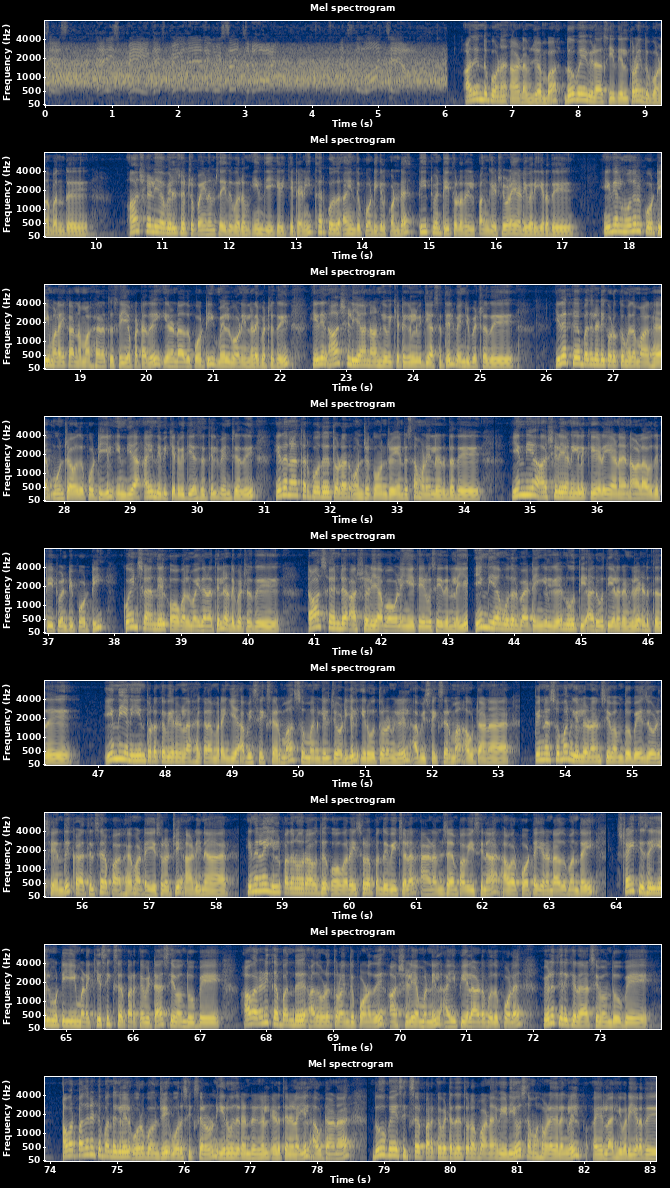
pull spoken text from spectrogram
contest. That is big. That's bigger than anything we've seen tonight. It's the light tower. அதிர்ந்து போன Adam ஜம்பா Dubai விலாசியத்தில் தொலைந்து போன பந்து ஆஸ்திரேலியாவில் சுற்றுப்பயணம் செய்து வரும் இந்திய கிரிக்கெட் அணி தற்போது ஐந்து போட்டிகள் கொண்ட டி டுவெண்டி தொடரில் பங்கேற்று விளையாடி வருகிறது இதில் முதல் போட்டி மழை காரணமாக ரத்து செய்யப்பட்டது இரண்டாவது போட்டி மெல்போர்னில் நடைபெற்றது இதில் ஆஸ்திரேலியா நான்கு விக்கெட்டுகள் வித்தியாசத்தில் வெற்றி பெற்றது இதற்கு பதிலடி கொடுக்கும் விதமாக மூன்றாவது போட்டியில் இந்தியா ஐந்து விக்கெட் வித்தியாசத்தில் வென்றது. இதனால் தற்போது தொடர் ஒன்றுக்கு ஒன்று என்று சமனில் இருந்தது. இந்திய ஆஸ்திரேலிய அணிகளுக்கு இடையான நாலாவது டி டுவெண்டி போட்டி குயின்ஸ்லாந்தில் ஓவல் மைதானத்தில் நடைபெற்றது. டாஸ் வென்ற ஆஸ்திரேலியா பவுலிங்கை தேர்வு செய்த நிலையில் இந்தியா முதல் பேட்டிங்கிற்கு நூற்றி அறுபத்தி ஏழு ரன்கள் எடுத்தது. இந்திய அணியின் தொடக்க வீரர்களாக களமிறங்கிய அபிஷேக் சர்மா சுமன் கில் ஜோடியில் இருபத்தொரு ரன்களில் அபிஷேக் சர்மா அவுட் ஆனார். பின்னர் சுமன் கில்லுடன் சிவம் துபே ஜோடி சேர்ந்து களத்தில் சிறப்பாக மட்டையை சுழற்றி ஆடினார். இந்நிலையில் பதினோராவது ஓவரை சுழற்பந்து வீச்சாளர் ஆடம் ஜாம்பா வீசினார். அவர் போட்ட இரண்டாவது பந்தை ஸ்ட்ரைட் திசையில் முட்டியை மடக்கி சிக்ஸர் பறக்கவிட்டார் சிவம் துபே. அவர் அடித்த பந்து அதோடு தொலைந்து போனது. ஆஸ்திரேலிய மண்ணில் ஐபிஎல் ஆடுவது போல வெளுத்திருக்கிறார் சிவம் துபே. அவர் பதினெட்டு பந்துகளில் ஒரு பவுண்டரி ஒரு சிக்ஸருடன் இருபது ரன்கள் எடுத்த நிலையில் அவுட் ஆனார். தூபே சிக்ஸர் பறக்கவிட்டது தொடர்பான வீடியோ சமூக வலைதளங்களில் வைரலாகி வருகிறது.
